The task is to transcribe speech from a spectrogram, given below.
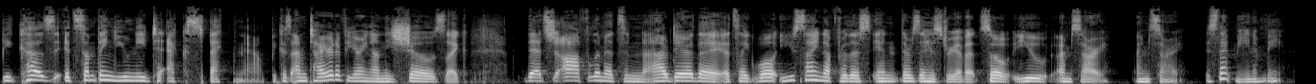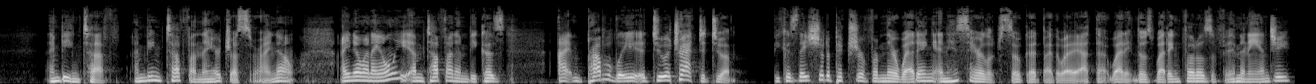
because it's something you need to expect now. Because I'm tired of hearing on these shows like, that's off limits and how dare they? It's like, well, you signed up for this and there's a history of it. So you, I'm sorry. I'm sorry. Is that mean of me? I'm being tough. I'm being tough on the hairdresser. I know. I know. And I only am tough on him because I'm probably too attracted to him because they showed a picture from their wedding and his hair looked so good, by the way, at that wedding. Those wedding photos of him and Angie.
